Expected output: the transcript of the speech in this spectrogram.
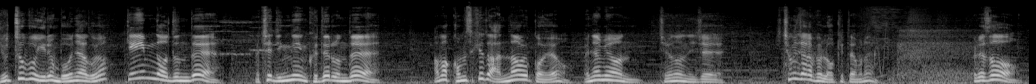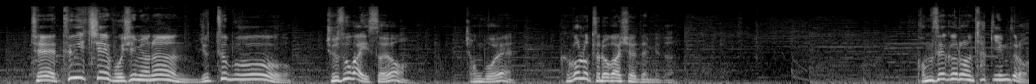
유튜브 이름 뭐냐고요? 게임 너드인데 제 닉네임 그대로인데 아마 검색해도 안 나올 거예요. 왜냐면 저는 이제 시청자가 별로 없기 때문에. 그래서 제 트위치에 보시면은 유튜브 주소가 있어요. 정보에. 그걸로 들어가셔야 됩니다. 검색으로는 찾기 힘들어.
